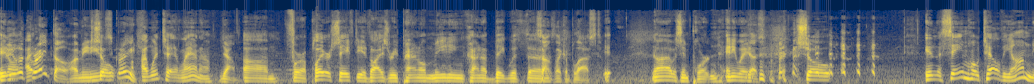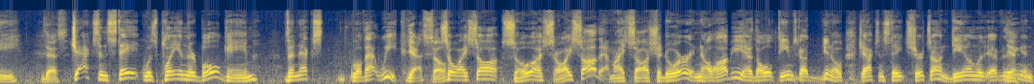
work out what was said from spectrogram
you He looked I- great, though. I mean, he so was great. I went to Atlanta. Yeah. Um, for a player safety advisory panel meeting, kind of big with. Uh, Sounds like a blast. it- no, that was important. Anyway, Yes. so in the same hotel, the Omni, Yes. Jackson State was playing their bowl game the next well that week. Yes, so? so I saw so I so I saw them. I saw Shedeur in the lobby. Uh, the whole team's got you know Jackson State shirts on, Deion with everything, Yeah. and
